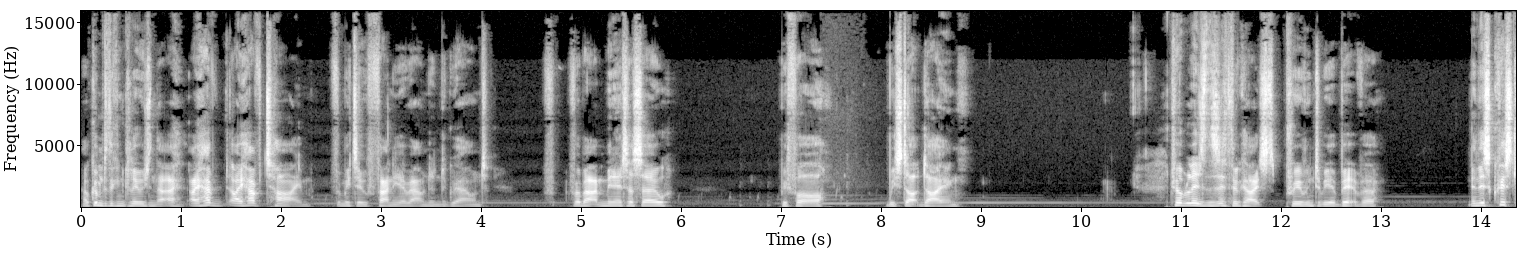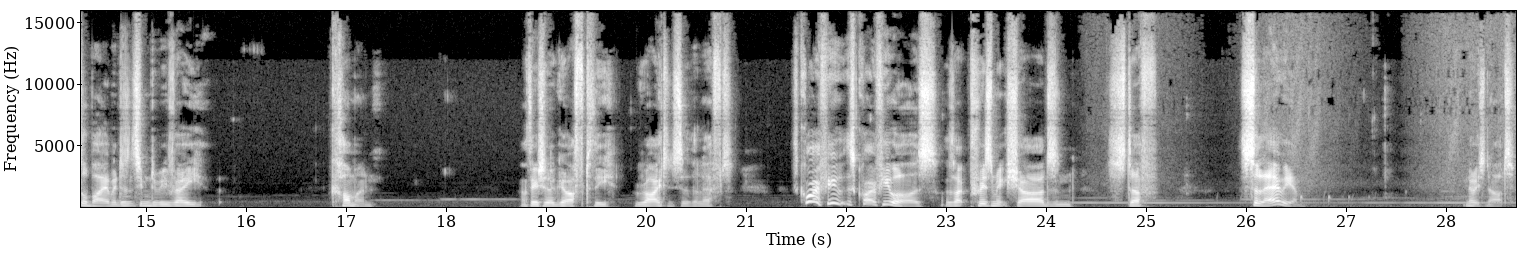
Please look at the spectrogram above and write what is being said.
I've come to the conclusion that I, I have I have time for me to fanny around underground for about a minute or so before we start dying. Trouble is, the Xithricite's proving to be a bit of a. In this crystal biome, it doesn't seem to be very common. I think should go off to the right instead of the left. There's quite a few. There's quite a few ores. There's like prismic shards and stuff. Solarium. No, it's not.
